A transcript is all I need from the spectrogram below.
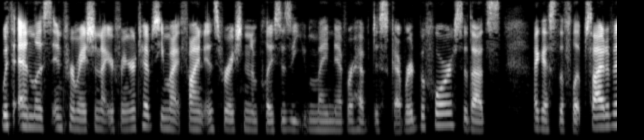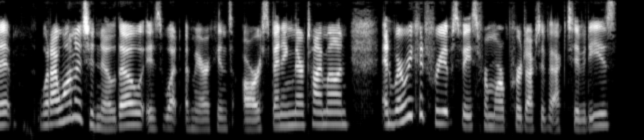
with endless information at your fingertips, you might find inspiration in places that you may never have discovered before. So that's, I guess, the flip side of it. What I wanted to know, though, is what Americans are spending their time on and where we could free up space for more productive activities.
